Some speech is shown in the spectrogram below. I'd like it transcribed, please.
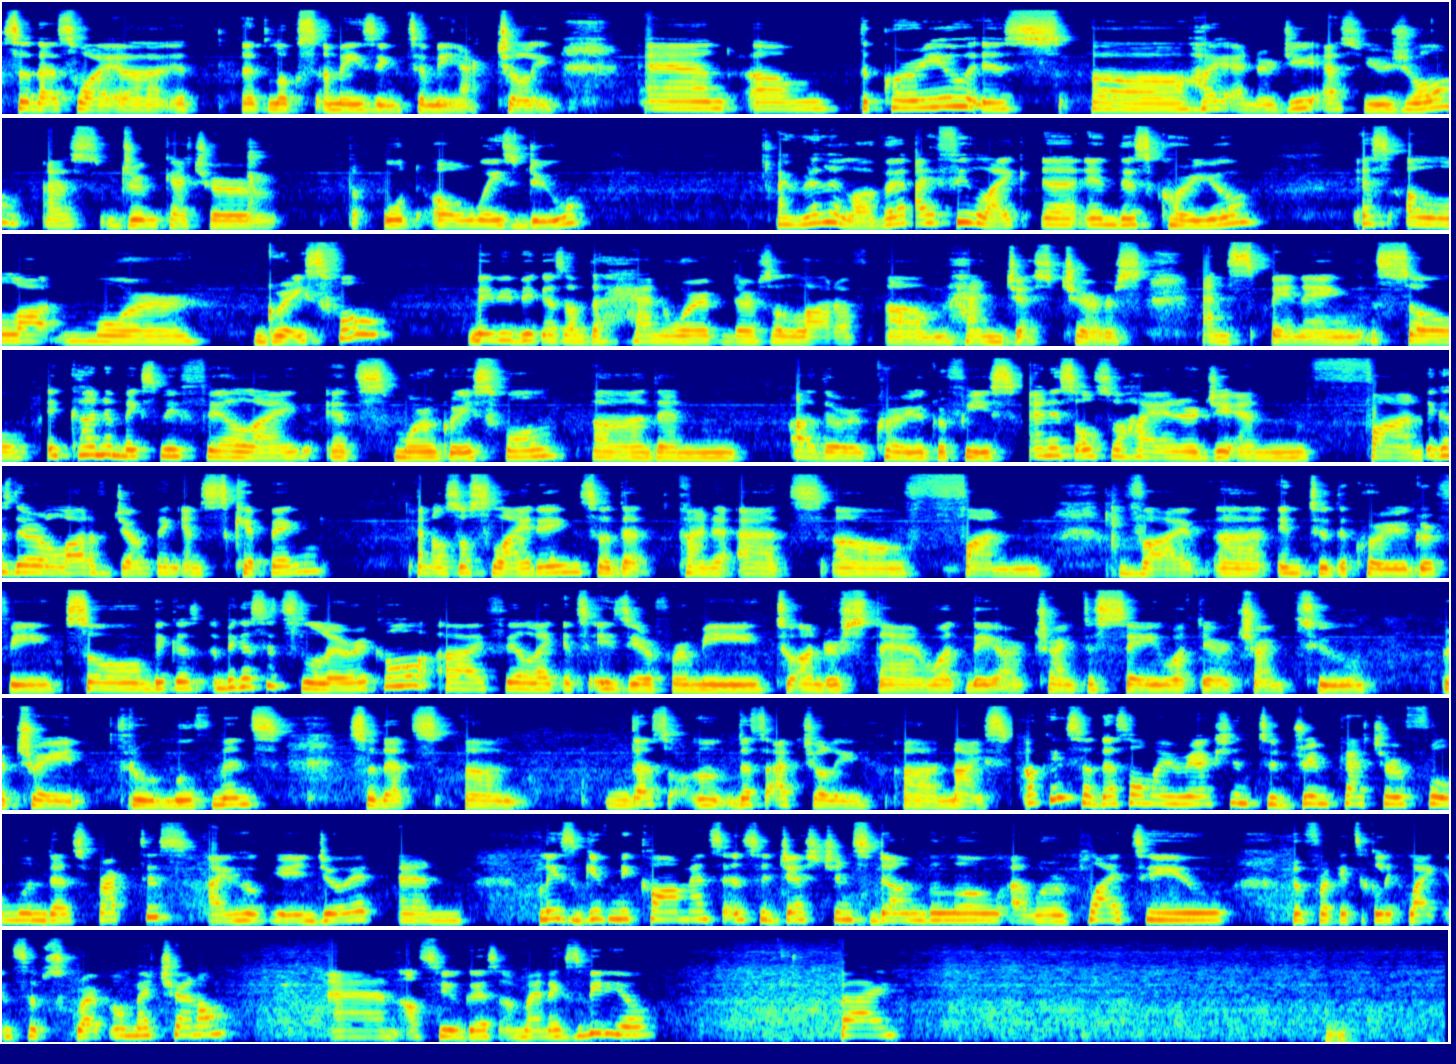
So that's why uh, it, it looks amazing to me actually. And um, the choreo is uh, high energy as usual as Dreamcatcher would always do. I really love it. I feel like uh, in this choreo it's a lot more graceful maybe because of the handwork there's a lot of um, hand gestures and spinning. So it kind of makes me feel like it's more graceful uh, than other choreographies. And it's also high energy and fun because there are a lot of jumping and skipping and also sliding. So that kind of adds a uh, fun vibe uh, into the choreography. So because because it's lyrical i feel like it's easier for me to understand what they are trying to say what they're trying to portrayed through movements. So that's um, that's that's actually uh, nice. Okay so that's all my reaction to dreamcatcher full moon dance practice. I hope you enjoy it and please give me comments and suggestions down below. I will reply to you. Don't forget to click like and subscribe on my channel and i'll see you guys on my next video. Bye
